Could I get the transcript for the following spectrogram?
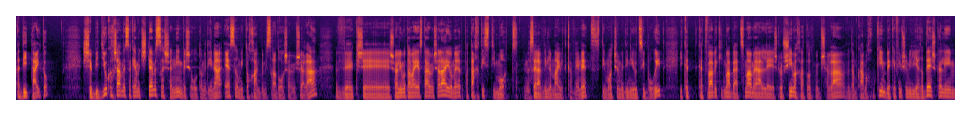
עדי טייטו, שבדיוק עכשיו מסכמת 12 שנים בשירות המדינה, 10 מתוכן במשרד ראש הממשלה, וכששואלים אותה מה היא עשתה בממשלה, היא אומרת, פתחתי סתימות. ננסה להבין למה היא מתכוונת, סתימות של מדיניות ציבורית. היא כתבה וקידמה בעצמה מעל 30 אה, החלטות ממשלה, וגם כמה חוקים בהיקפים של מיליארדי שקלים,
